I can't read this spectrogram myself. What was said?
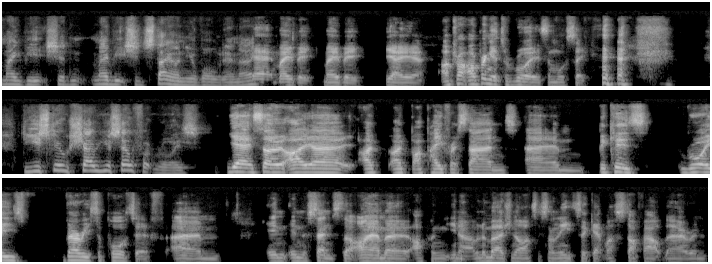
Maybe it shouldn't. Maybe it should stay on your wall then, eh? Yeah, maybe, maybe. Yeah, yeah. I'll try. I'll bring it to Roy's and we'll see. Do you still show yourself at Roy's? yeah, so I, uh, I I I pay for a stand um, because Roy's very supportive. Um, in in the sense that I am a up and you know I'm an emerging artist. I need to get my stuff out there, and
